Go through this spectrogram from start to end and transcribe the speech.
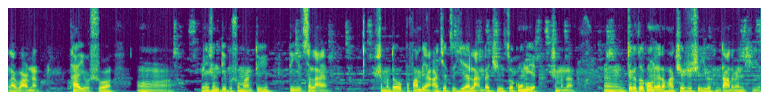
来玩呢。他也有说嗯人生地不熟嘛，第一第一次来。什么都不方便，而且自己也懒得去做攻略什么的。嗯，这个做攻略的话，确实是一个很大的问题。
